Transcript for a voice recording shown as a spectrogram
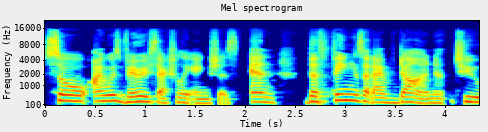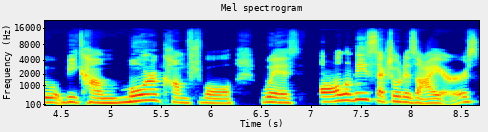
So I was very sexually anxious. And the things that I've done to become more comfortable with all of these sexual desires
